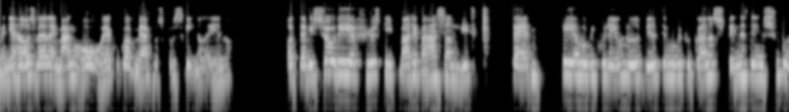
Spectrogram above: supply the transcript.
men jeg havde også været der i mange år, og jeg kunne godt mærke, at nu skulle der ske noget andet. Og da vi så det her fyrskib, var det bare sådan lidt, der er den? Det her må vi kunne lave noget ved, det må vi kunne gøre noget spændende, det er en super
